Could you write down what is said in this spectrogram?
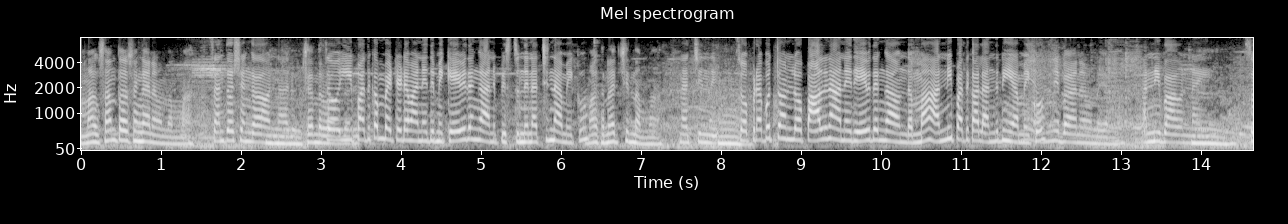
మాకు సంతోషంగానే ఉందమ్మా. సంతోషంగా ఉన్నారు. సో ఈ. పథకం పెట్టడం అనేది మీకు ఏ విధంగా అనిపిస్తుంది? నచ్చిందా మీకు? మాకు నచ్చిందమ్మా. నచ్చింది. సో ప్రభుత్వంలో పాలన అనేది ఏ విధంగా ఉందమ్మా? అన్ని పథకాలు అందినాయా మీకు? అన్ని బాగానే ఉన్నాయమ్మా. అన్ని బాగున్నాయి. సో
